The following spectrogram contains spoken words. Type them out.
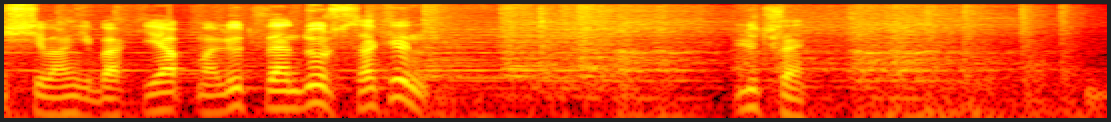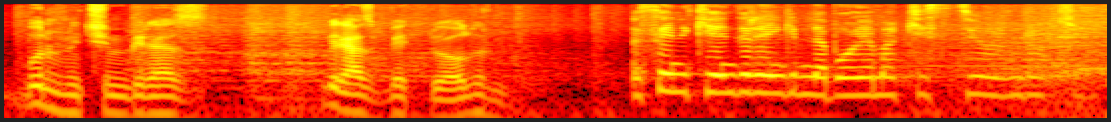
Şivangi bak yapma lütfen dur sakın. Lütfen. Bunun için biraz biraz bekle olur mu? Seni kendi rengimle boyamak istiyorum Rocky.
